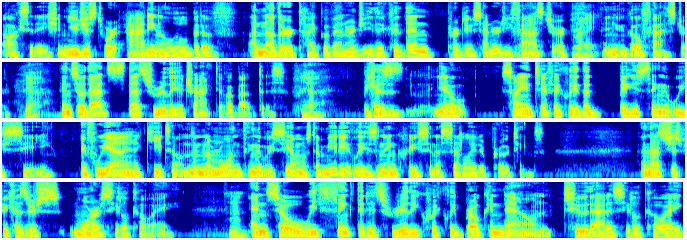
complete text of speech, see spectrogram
oxidation, you just were adding a little bit of another type of energy that could then produce energy faster right, right. and you go faster. Yeah. And so that's that's really attractive about this. Yeah. Because you know, scientifically the biggest thing that we see if we add in a ketone, the number one thing that we see almost immediately is an increase in acetylated proteins. And that's just because there's more acetyl CoA. Hmm. And so we think that it's really quickly broken down to that acetyl CoA.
